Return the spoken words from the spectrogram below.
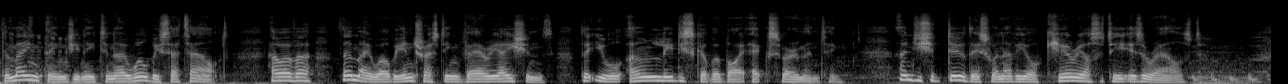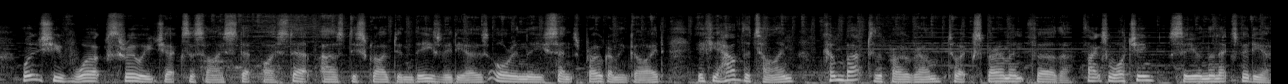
the main things you need to know will be set out. However, there may well be interesting variations that you will only discover by experimenting and you should do this whenever your curiosity is aroused. Once you've worked through each exercise step by step as described in these videos or in the Sense programming guide, if you have the time, come back to the program to experiment further. Thanks for watching, see you in the next video.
